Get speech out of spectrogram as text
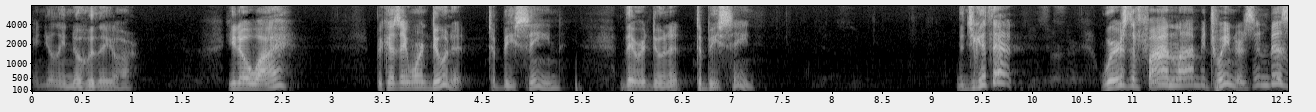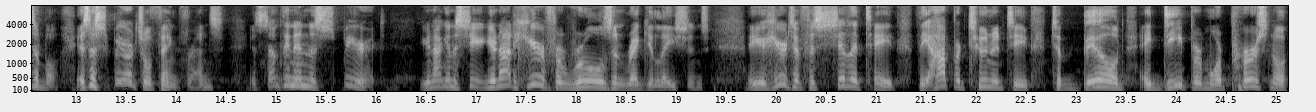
and you only know who they are. You know why? Because they weren't doing it to be seen, they were doing it to be seen. Did you get that? Where's the fine line between us? It's invisible. It's a spiritual thing, friends. It's something in the spirit. You're not going to see, you're not here for rules and regulations. You're here to facilitate the opportunity to build a deeper, more personal,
